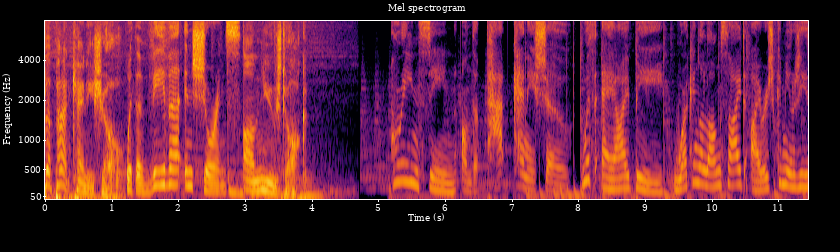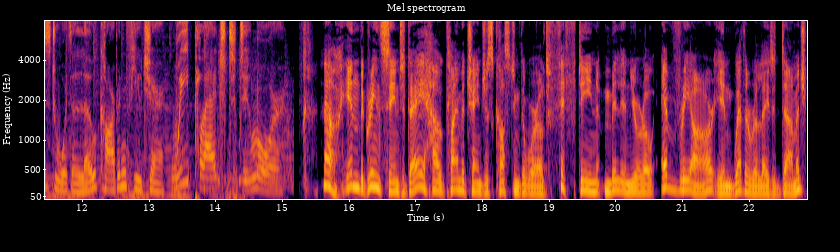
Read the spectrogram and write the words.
The Pat Kenny Show with Aviva Insurance. on Newstalk. Green Scene on the Pat Kenny Show with AIB, working alongside Irish communities towards a low carbon future. We pledge to do more. Now, in the green scene today, how climate change is costing the world 15 million euro every hour in weather related damage.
